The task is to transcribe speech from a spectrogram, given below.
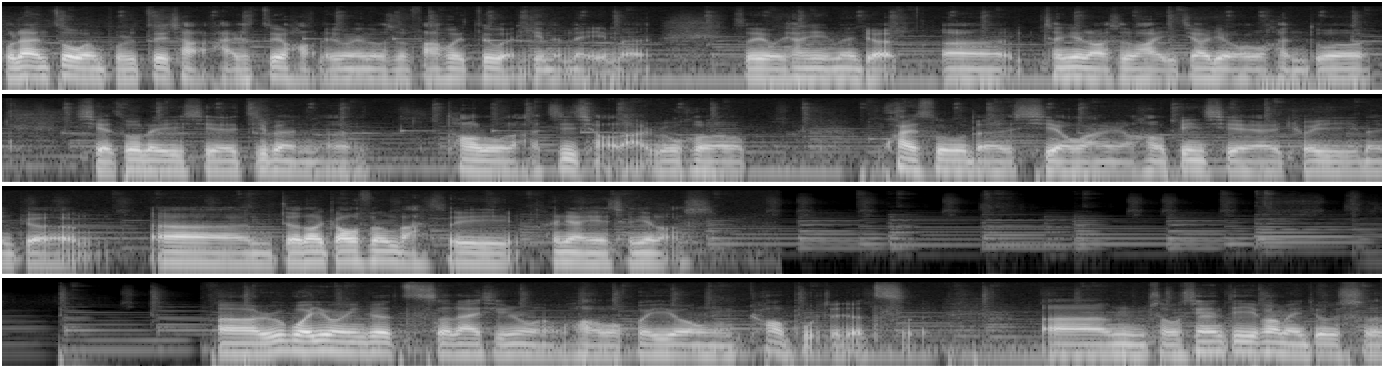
不但作文不是最差，还是最好的，永远都是发挥最稳定的那一门。所以我相信那个呃陈静老师的话也教给了我很多写作的一些基本的。套路啦，技巧啦，如何快速的写完，然后并且可以那个呃得到高分吧，所以很感谢陈静老师。呃，如果用一个词来形容的话，我会用“靠谱”这个词。嗯，首先第一方面就是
